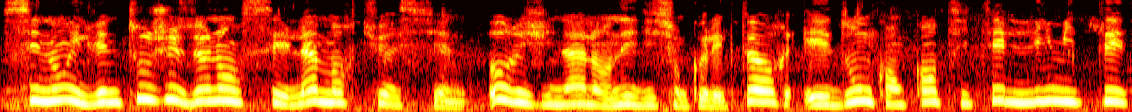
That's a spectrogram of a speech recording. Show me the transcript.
Sinon, ils viennent tout juste de lancer la mortuacienne originale en édition collector et donc en quantité limitée.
